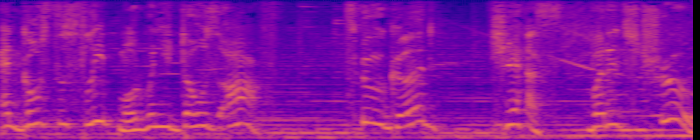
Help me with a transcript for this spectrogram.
and goes to sleep mode when you doze off? Too good? Yes, but it's true.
